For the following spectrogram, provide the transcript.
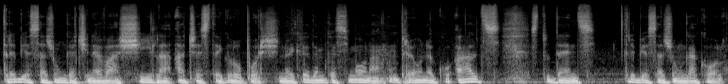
trebuie să ajungă cineva și la aceste grupuri. Și noi credem că Simona, împreună cu alți studenți, trebuie să ajungă acolo.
